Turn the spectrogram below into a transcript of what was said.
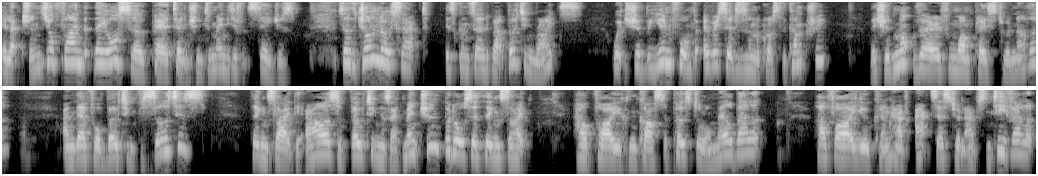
elections, you'll find that they also pay attention to many different stages. So the John Lewis Act is concerned about voting rights, which should be uniform for every citizen across the country. They should not vary from one place to another and therefore voting facilities, things like the hours of voting, as I've mentioned, but also things like how far you can cast a postal or mail ballot, how far you can have access to an absentee ballot,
